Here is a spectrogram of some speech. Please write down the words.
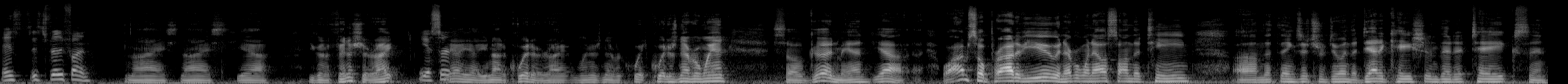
and it's, it's really fun. Nice, nice. Yeah, you're gonna finish it, right? Yes, sir. Yeah, yeah. You're not a quitter, right? Winners never quit. Quitters never win. So good, man. Yeah. Well, I'm so proud of you and everyone else on the team. Um, the things that you're doing, the dedication that it takes, and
